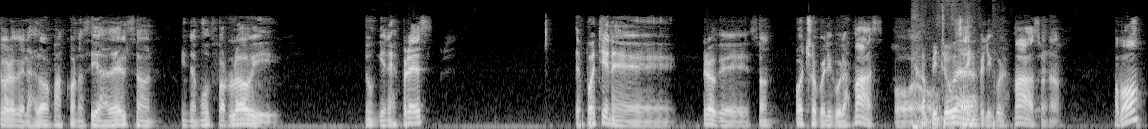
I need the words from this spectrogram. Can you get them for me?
yo creo que las dos más conocidas de él son In the Mood for Love y Junkin Express. Después tiene, creo que son ocho películas más, o Happy o Together. seis películas más, ¿o no? ¿Cómo?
